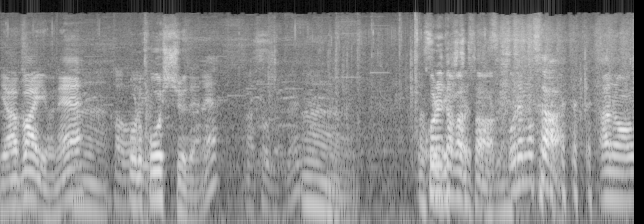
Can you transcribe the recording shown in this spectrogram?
やばいよね、ここれホースシューだよね。あそうだうね。ん。これだからさ俺もさあの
